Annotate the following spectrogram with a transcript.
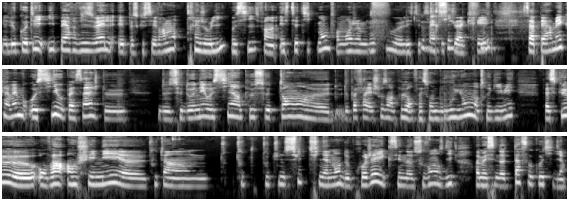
mais le côté hyper visuel et parce que c'est vraiment très joli aussi enfin esthétiquement enfin moi j'aime beaucoup euh, l'esthétique que tu as créée. Ça permet quand même aussi au passage de de se donner aussi un peu ce temps euh, de ne pas faire les choses un peu en façon brouillon entre guillemets parce que euh, on va enchaîner tout un toute une suite finalement de projets et que c'est souvent on se dit oh mais c'est notre taf au quotidien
